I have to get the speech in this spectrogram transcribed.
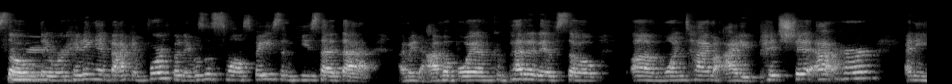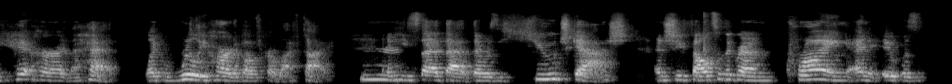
So Mhm. they were hitting it back and forth, but it was a small space. And he said that, I mean, I'm a boy, I'm competitive. So um, one time I pitched it at her and he hit her in the head, like really hard above her left eye Mhm. and he said that there was a huge gash and she fell to the ground crying and it was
